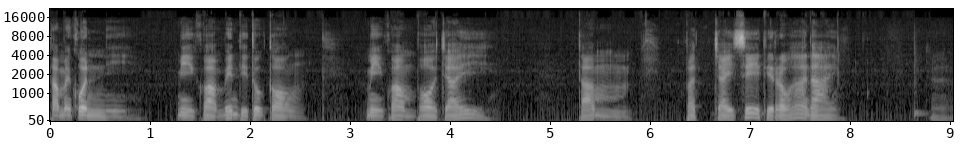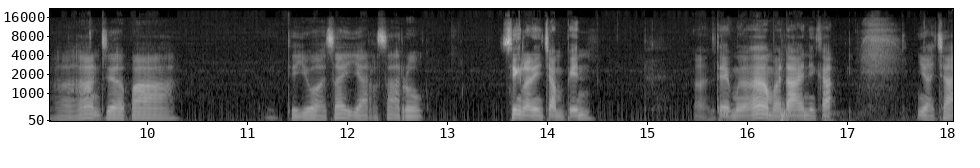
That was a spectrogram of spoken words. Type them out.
ทำให้คนนี้ มีความเป็นที่ถูกต้อง มีความพอใจทำปัจจัยเสที่เราหาได้อาหารเสื้อผ้าที่อยู่อาศัยยารักษาโรคสิ่งเหล่านี้จำเป็นแต่เมื่อหามาได้นี่ก็อย่าใช้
